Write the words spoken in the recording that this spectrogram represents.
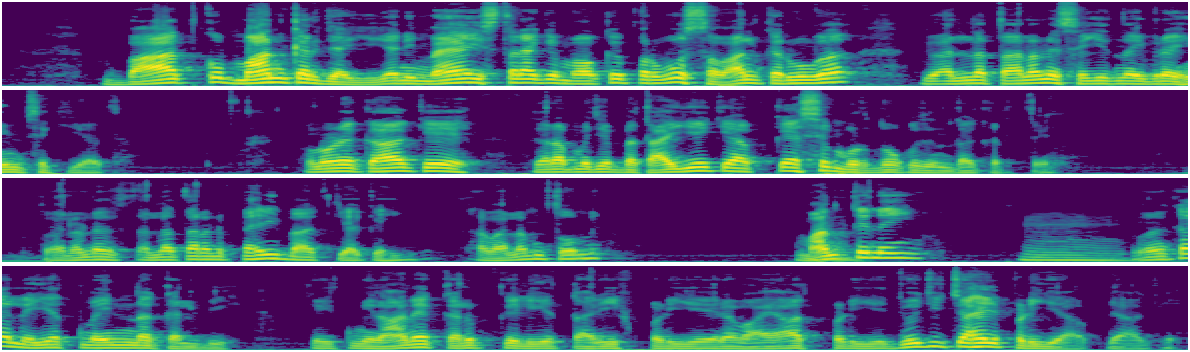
بات کو مان کر جائیے یعنی میں اس طرح کے موقع پر وہ سوال کروں گا جو اللہ تعالیٰ نے سیدنا ابراہیم سے کیا تھا۔ انہوں نے کہا کہ ذرا مجھے بتائیے کہ آپ کیسے مردوں کو زندہ کرتے ہیں؟ تو اللہ نے اللہ تعالیٰ نے پہلی بات کیا کہی اولم تو میں مانتے نہیں انہوں نے کہا لیت میں نہ قلبی تو اطمینان قلب کے لیے تاریخ پڑھیے روایات پڑھیے جو جی چاہے پڑھیے آپ جا کے۔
